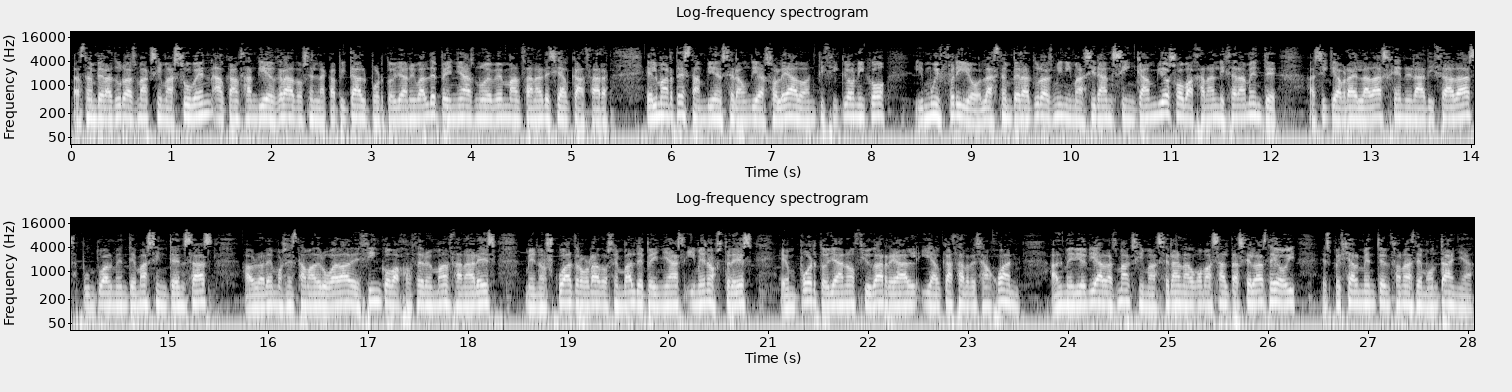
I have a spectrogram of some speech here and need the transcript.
Las temperaturas máximas suben, alcanzan 10 grados en la capital, Puerto Llano y Valdepeñas, 9 en Manzanares y Alcázar. El martes también será un día soleado, anticiclónico y muy frío. Las temperaturas mínimas irán sin cambios o bajarán ligeramente, así que habrá heladas generalizadas, puntualmente más intensas. Hablaremos esta madrugada de 5 bajo cero en Manzanares, menos 4 grados en Valdepeñas y menos 3 en Puerto Llano, Ciudad Real y Alcázar de San Juan. Al mediodía las máximas serán algo más altas que las de hoy, especialmente en zonas de montaña.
